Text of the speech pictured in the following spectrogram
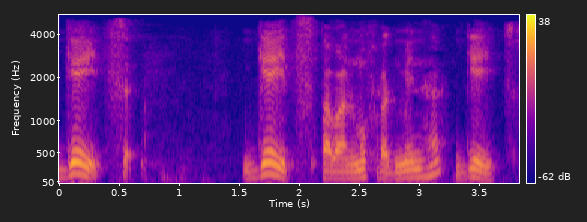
gates. Gates طبعا المفرد منها gate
